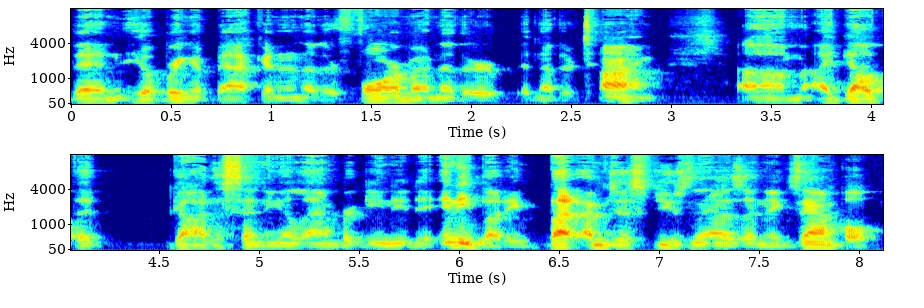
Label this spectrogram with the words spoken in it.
then He'll bring it back in another form, another another time. Um, I doubt that God is sending a Lamborghini to anybody, but I'm just using that as an example.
